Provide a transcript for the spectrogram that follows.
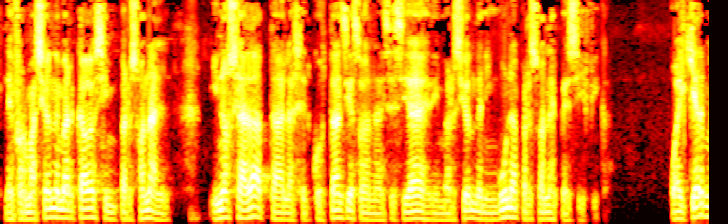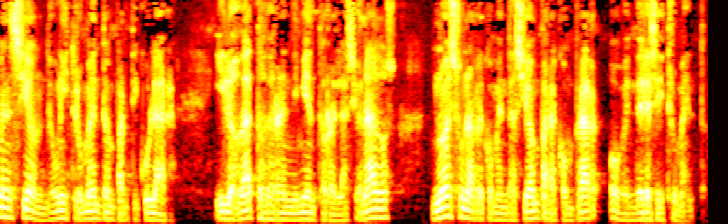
La información de mercado es impersonal y no se adapta a las circunstancias o las necesidades de inversión de ninguna persona específica. Cualquier mención de un instrumento en particular y los datos de rendimiento relacionados no es una recomendación para comprar o vender ese instrumento.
